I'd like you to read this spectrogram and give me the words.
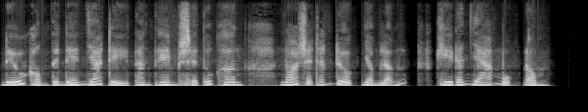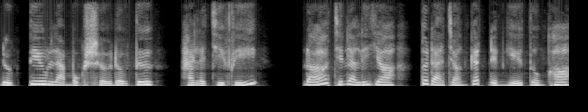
nếu không tính đến giá trị tăng thêm sẽ tốt hơn, nó sẽ tránh được nhầm lẫn khi đánh giá một đồng được tiêu là một sự đầu tư hay là chi phí. Đó chính là lý do tôi đã chọn cách định nghĩa tồn kho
